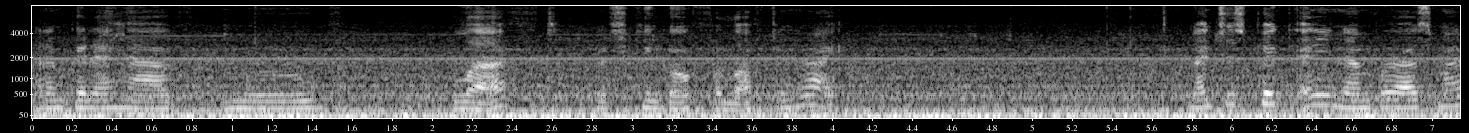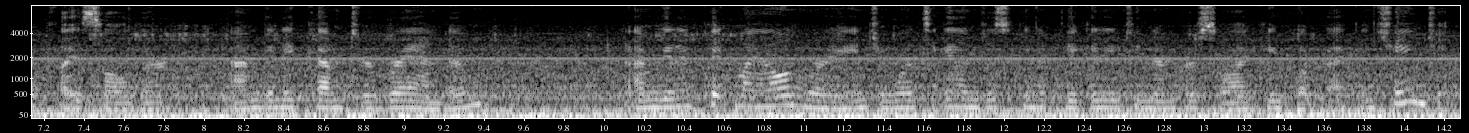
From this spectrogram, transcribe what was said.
and I'm going to have move left which can go for left and right. And I just picked any number as my placeholder. I'm going to come to random and I'm going to pick my own range and once again I'm just going to pick any two numbers so I can go back and change it.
